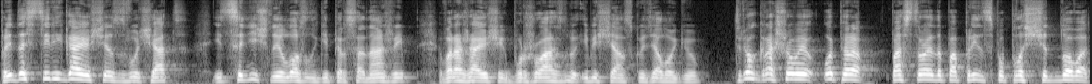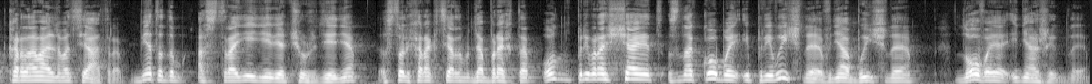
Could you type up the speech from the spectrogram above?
Предостерегающе звучат и циничные лозунги персонажей, выражающих буржуазную и мещанскую идеологию. Трехгрошовая опера построена по принципу площадного карнавального театра. Методом остроения или отчуждения, столь характерным для Брехта, он превращает знакомое и привычное в необычное, новое и неожиданное.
